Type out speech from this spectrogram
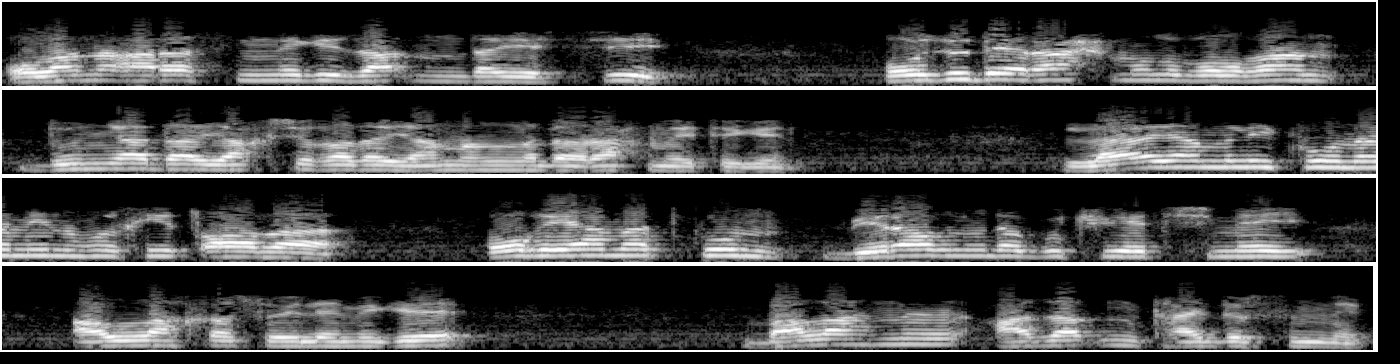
olanı arasındaki zatında yesi, өзі де рахмұлы болған дүнияда яқшыға да яманға да рахмет еген ла ямликуна минху хитаба. О қиямат күн бір ауны да күч жетішмей аллахқа сөйлемеге балахны азатын тайдырсын деп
